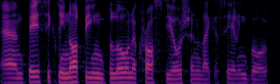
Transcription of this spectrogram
and basically not being blown across the ocean like a sailing boat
